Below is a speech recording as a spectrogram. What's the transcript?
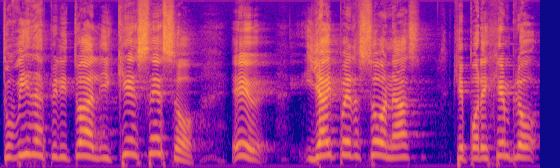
tu vida espiritual. ¿Y qué es eso? Eh, y hay personas que, por ejemplo,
